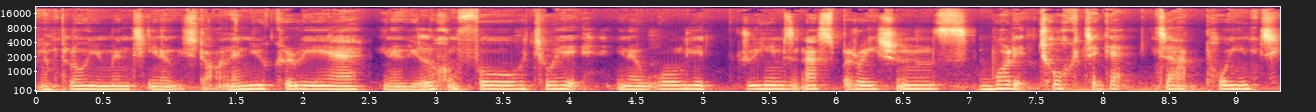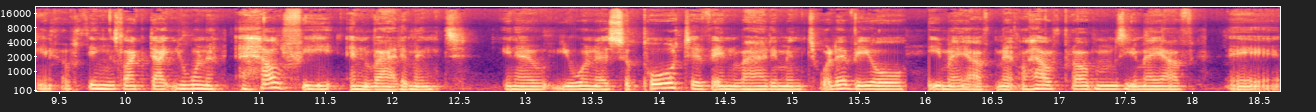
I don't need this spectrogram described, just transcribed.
employment. You know, you're starting a new career. You know, you're looking forward to it. You know, all your dreams and aspirations, what it took to get to that point. You know, things like that. You want a, healthy environment you know you want a supportive environment whatever you're you may have mental health problems you may have uh,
